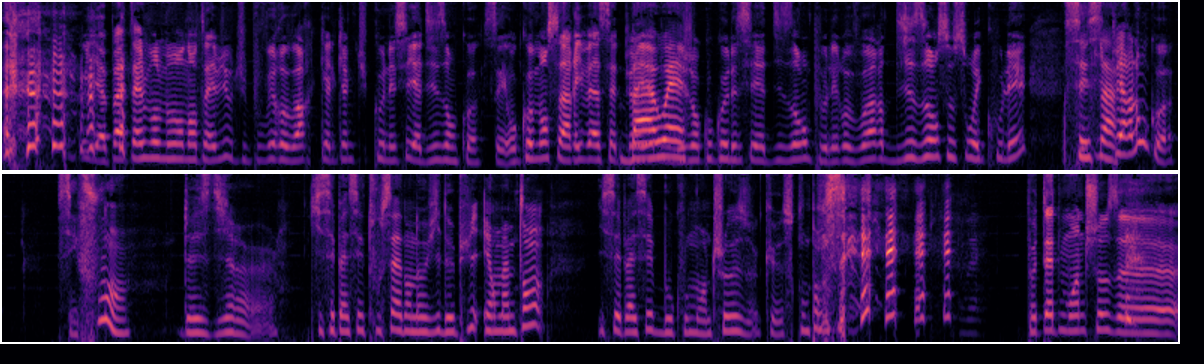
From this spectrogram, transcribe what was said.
Il n'y a pas tellement de moments dans ta vie où tu pouvais revoir quelqu'un que tu connaissais il y a 10 ans, quoi. C'est, on commence à arriver à cette Bah période où ouais. les gens qu'on connaissait il y a 10 ans, on peut les revoir. 10 ans se sont écoulés. C'est ça. hyper long, quoi. c'est fou hein, de se dire euh, qu'il s'est passé tout ça dans nos vies depuis. Et en même temps, il s'est passé beaucoup moins de choses que ce qu'on pensait. Peut-être moins de choses euh,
